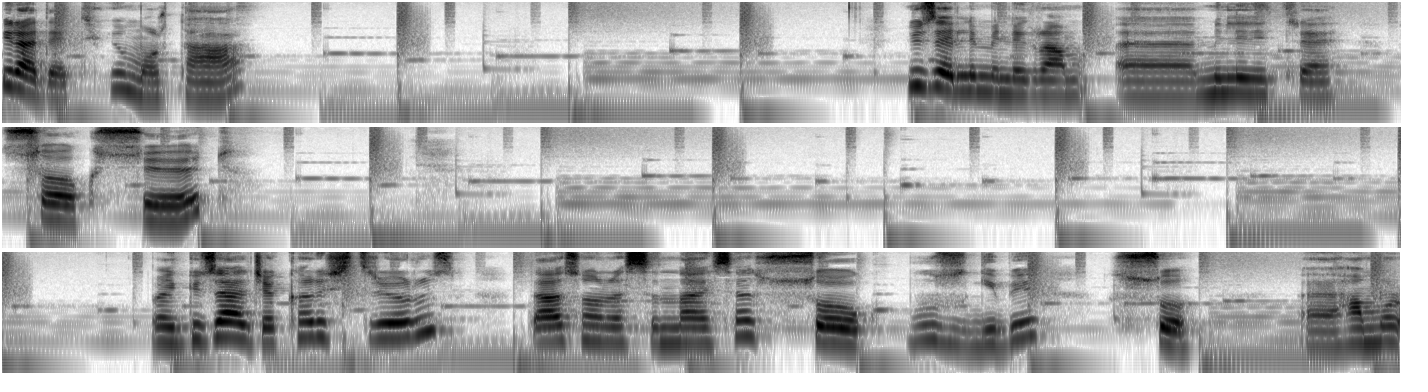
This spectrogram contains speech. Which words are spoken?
1 adet yumurta, 150 mg e, mililitre soğuk süt, ve güzelce karıştırıyoruz. Daha sonrasında ise soğuk buz gibi su e, hamur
